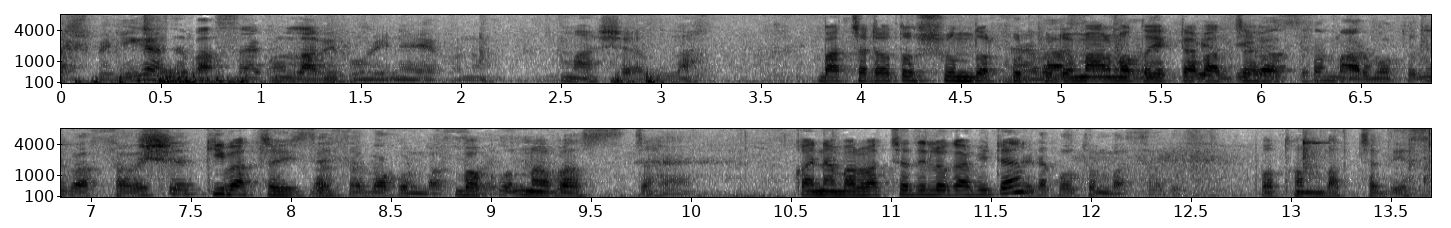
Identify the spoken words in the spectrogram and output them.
আসবে ঠিক আছে? বাচ্চা এখন লাভই পড়ি নাই এখনও। মাশাল্লাহ বাচ্চাটা তো সুন্দর ফুটফুটে হ্যাঁ, মার মতো একটা বাচ্চা হয়েছে। বাচ্চা মার মতনই বাচ্চা হয়েছে। কি বাচ্চা হয়েছে? বাচ্চা বকন বাচ্চা বকন বাচ্চা। হ্যাঁ। কয় নাম্বার বাচ্চা দিল গাভীটা? এটা প্রথম বাচ্চা দিছে। প্রথম বাচ্চা দিয়েছে।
